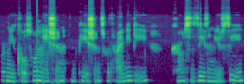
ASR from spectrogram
where mucosal inflammation in patients with IBD, Crohn's disease, and UC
